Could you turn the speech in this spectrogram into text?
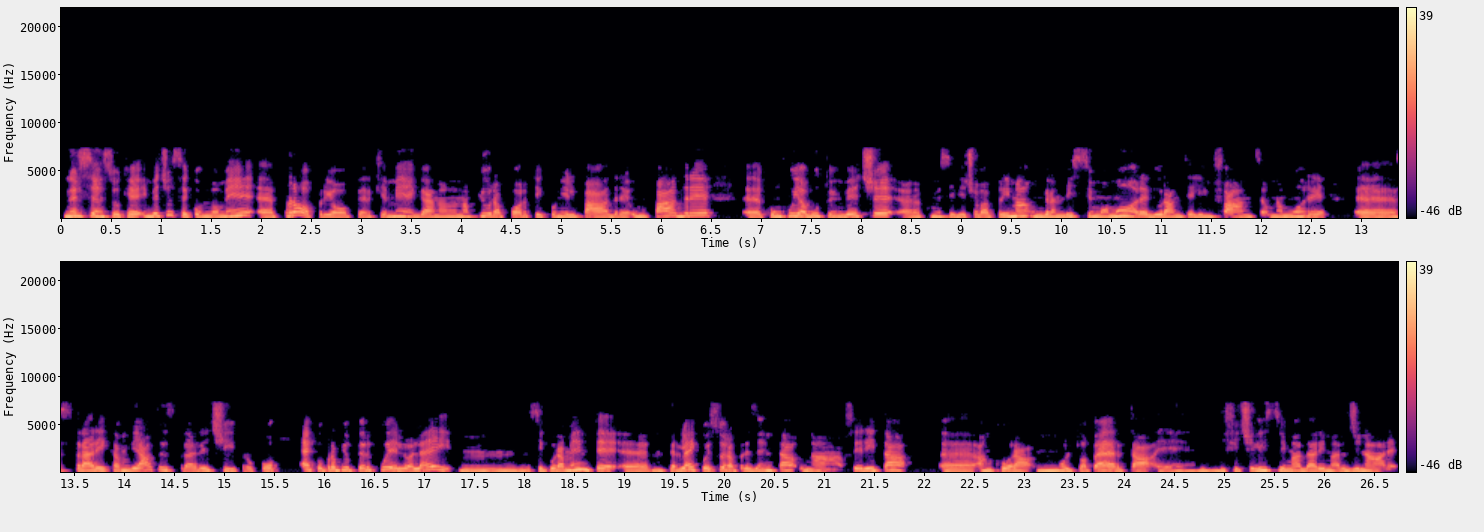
nel senso che invece secondo me eh, proprio perché Meghan non ha più rapporti con il padre, un padre eh, con cui ha avuto invece, eh, come si diceva prima, un grandissimo amore durante l'infanzia, un amore eh, straricambiato e strareciproco. Ecco, proprio per quello lei mh, sicuramente eh, per lei questo rappresenta una ferita eh, ancora molto aperta e difficilissima da rimarginare.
